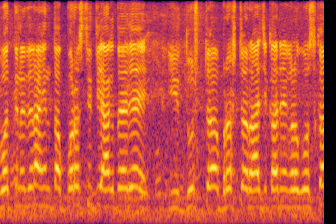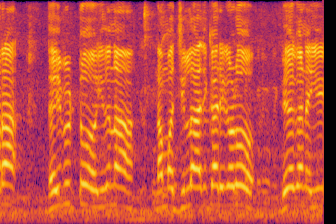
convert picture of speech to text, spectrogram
ಇವತ್ತಿನ ದಿನ ಇಂಥ ಪರಿಸ್ಥಿತಿ ಆಗ್ತಾ ಇದೆ. ಈ ದುಷ್ಟ, ಭ್ರಷ್ಟ ರಾಜಕಾರಣಿಗಳಿಗೋಸ್ಕರ ದಯವಿಟ್ಟು ಇದನ್ನು ನಮ್ಮ ಜಿಲ್ಲಾಧಿಕಾರಿಗಳು, ಬೇಗನೆ ಈ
